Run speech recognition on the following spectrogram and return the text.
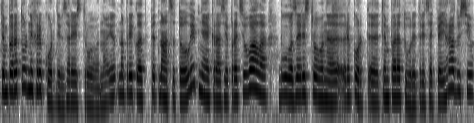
температурних рекордів зареєстровано. І от, наприклад, 15 липня, якраз я працювала, було зареєстровано рекорд е, температури 35 градусів,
